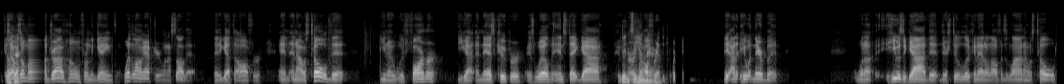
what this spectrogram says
because I was on my, drive home from the game. It wasn't long after when I saw that that he got the offer, and and I was told that you know with Farmer you got Inez Cooper as well, the in-state guy who Didn't see him the offer there. at the Georgia. He, I, he wasn't there, but when I he was a guy that they're still looking at on offensive line. I was told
